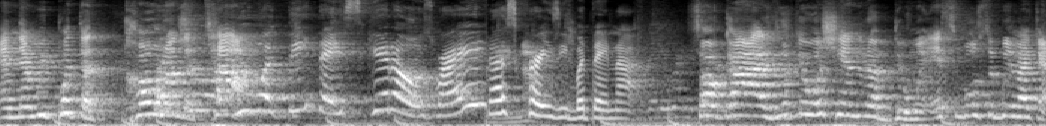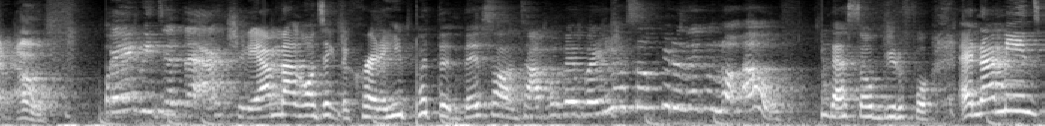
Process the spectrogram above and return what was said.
and then we put the cone on the you, you would think they Skittles, right? That's crazy, but they're not. They So guys, look at what she ended up doing. It's supposed to be like an elf. Baby did that actually. I'm not gonna take the credit. He put the, this on top of it, but it looks so cute. It's like a little elf. That's so beautiful. And that means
